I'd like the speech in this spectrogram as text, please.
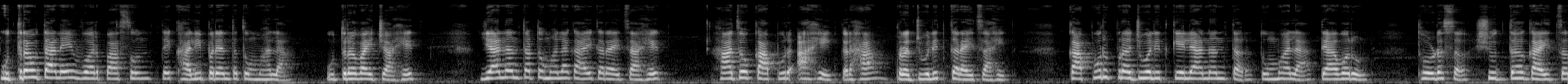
उतरवताना वरपासून ते खालीपर्यंत तुम्हाला उतरवायचे आहेत. यानंतर तुम्हाला काय करायचं आहे हा जो कापूर आहे तर हा प्रज्वलित करायचा आहे. कापूर प्रज्वलित केल्यानंतर तुम्हाला त्यावरून थोडंसं शुद्ध गाईचं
